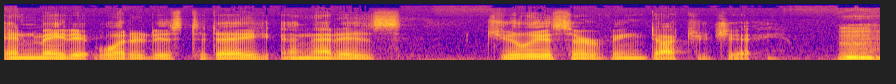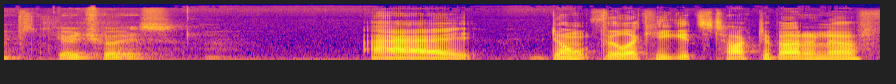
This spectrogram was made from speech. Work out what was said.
and made it what it is today, and that is Julius Erving, Dr. J. Mm, good choice. I don't feel like he gets talked about enough.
